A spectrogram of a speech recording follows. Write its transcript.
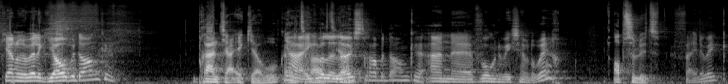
Keanu, dan wil ik jou bedanken. Brent, ja, ik jou ook. Ja, ik wil de luisteraar bedanken. En eh, volgende week zijn we er weer. Absoluut. Fijne week.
